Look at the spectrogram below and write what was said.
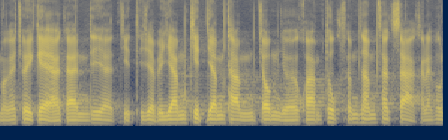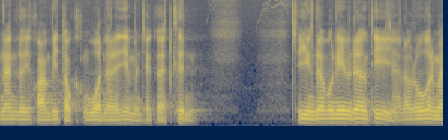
มันก็ช่วยแก้อาการที่จะจิตที่จะไปย้ำคิดย้ำทำจมอยู่กับความทุกข์ซ้ำๆซักๆอะไรพวกนั้นเลยความวิตกกังวลอะไรที่มันจะเกิดขึ้น ที่จริงเรื่องพวกนี้เป็นเรื่องที่เรารู้กันมา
